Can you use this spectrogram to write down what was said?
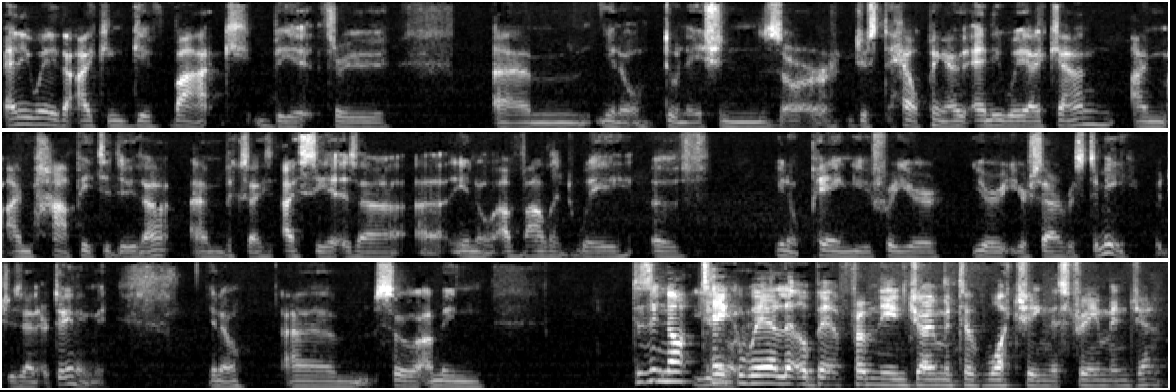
Any way that I can give back, be it through, um, you know, donations or just helping out any way I can, I'm I'm happy to do that um, because I, I see it as a, a you know a valid way of you know paying you for your your your service to me which is entertaining me you know um so i mean Does it not take know- away a little bit from the enjoyment of watching the stream in general?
